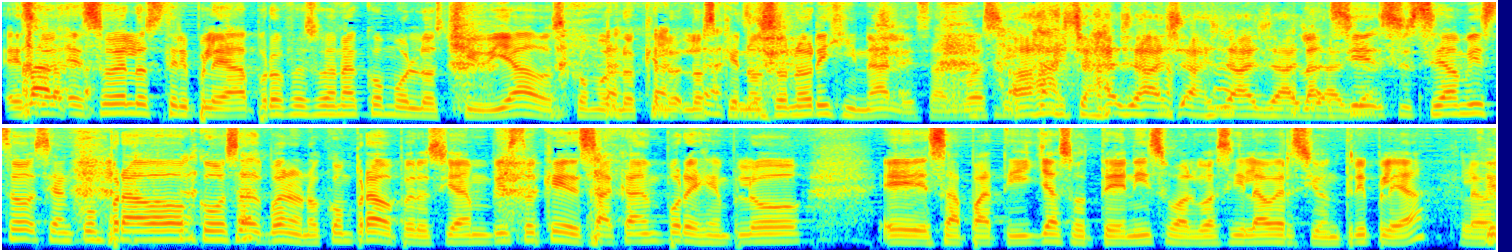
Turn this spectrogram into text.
eso, eso de los triple A, profe, suena como los chiviados, como lo que, los que no son originales, algo así. Ah, ya, ya, ya, ya, ya. La- ya, si, ya. si se han visto, se han comprado cosas, bueno, no comprado, pero si han visto que sacan, por ejemplo, eh, zapatillas o tenis o algo así, la versión triple A. Sí,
